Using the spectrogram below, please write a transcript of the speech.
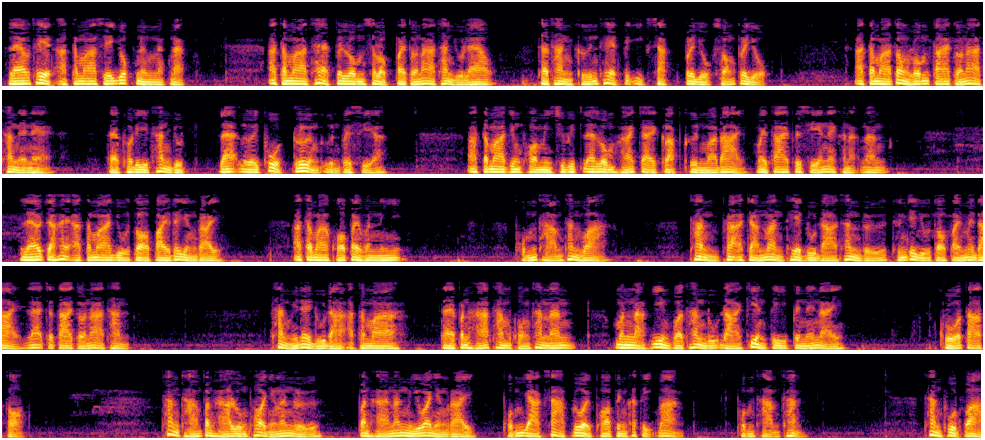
แล้วเทศอาตมาเสียยกหนึ่งหนักๆอาตมาแทบเป็นลมสลบไปต่อหน้าท่านอยู่แล้ว ถ้าท่านขืนเทศไปอีกสักประโยคสองประโยคอาตมาต้องล้มตายต่อหน้าท่านแน่ๆแต่พอดีท่านหยุดและเลยพูดเรื่องอื่นไปเสียอาตมาจึงพอมีชีวิตและลมหายใจกลับคืนมาได้ ไม่ตายไปเสียในขณะนั้น แล้วจะให้อาตมาอยู่ต่อไปได้อย่างไรอาตมาขอไปวันนี้ ผมถามท่านว่า ท่านพระอาจารย์มั่นเทศดูดาท่านหรือถึงจะอยู่ต่อไปไม่ได้ และจะตายต่อหน้าท่าน ท่านไม่ได้ดูดาอาตมา แต่ปัญหาธรรมของท่านนั้น มันหนักยิ่งกว่าท่านดูดาเคี่ยนตีเป็นไหนๆครัวตาตอบ ท่านถามปัญหาหลวงพ่ออย่างนั้นหรือ ปัญหานั้นมีว่าอย่างไร ผมอยากทราบด้วยพอเป็นคติบ้าง ผมถามท่าน ท่านพูดว่า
